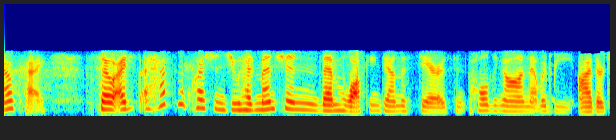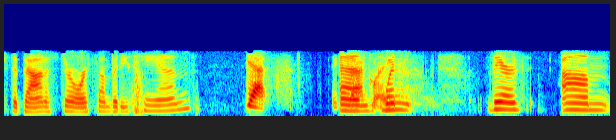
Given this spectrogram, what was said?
Okay. So I, just, I have some questions. You had mentioned them walking down the stairs and holding on. That would be either to the banister or somebody's hand. Yes. Exactly. And when there's, um,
